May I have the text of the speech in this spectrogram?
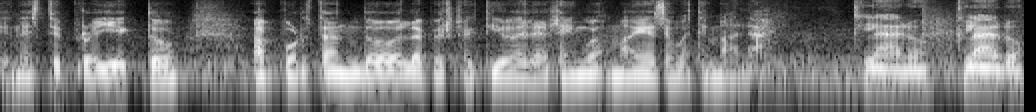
en este proyecto aportando la perspectiva de las lenguas mayas de Guatemala. Claro, claro.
